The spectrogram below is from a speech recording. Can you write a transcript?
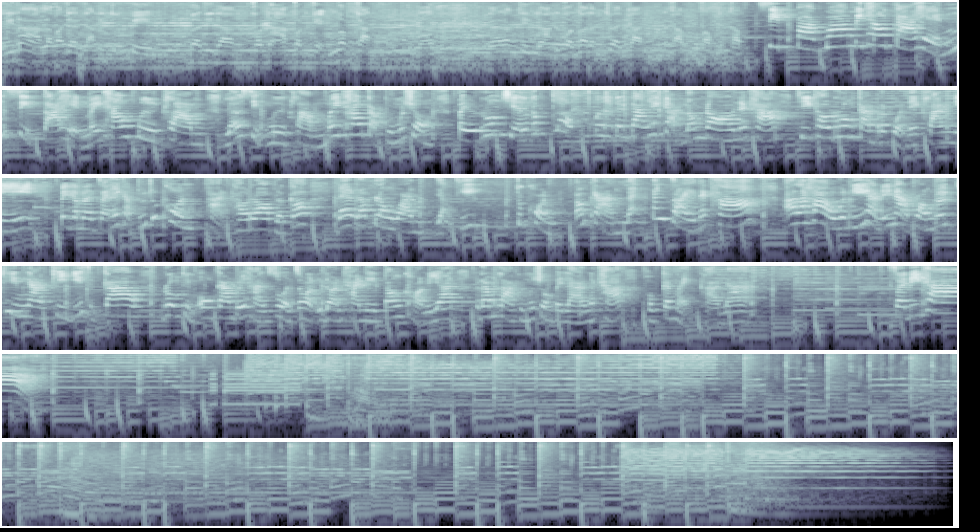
ปีหน้าเราก็จะจัดทุกปี เพื่อที่จะค้นหาคนเก่งร่วมกันนะและทีมงานทุกคนก็จะช่วยกันนะครับขอบคุณครับสิบปากว่า ไม่เท่าตาเห็นสิบตาเห็นไม่เท่ามือคลำแล้วสิบมือคลำไม่เท่ากับคุณผู้ชม ไปร่วมเชียร์แล้วก็ปรบมือดังๆให้กับน้องๆนะคะ ที่เข้าร่วมการประกวดในครั้งนี้ เป็นกำลังใจให้กับทุกๆ คนผ่านเข้ารอบแล้วก็ได้รับรางวัลอย่างที่ทุกคนต้องการและตั้งใจนะคะเอาละค่ะ วันนี้ค่ะได้หนาพร้อมด้วยทีมงาน P29 รวมถึงองค์การบริหารส่วนจังหวัดอุดรธานีต้องขออนุญาตร่ำลาคุณผู้ชมไปแล้วนะคะ พบกันใหม่คราวหน้า สวัสดีค่ะ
